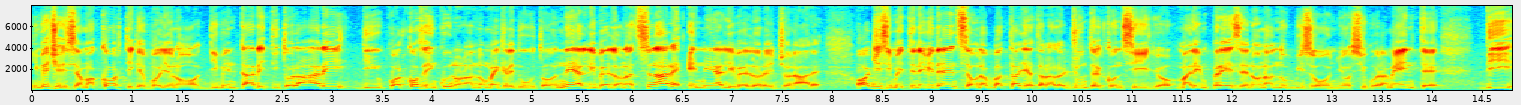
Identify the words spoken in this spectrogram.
Invece ci siamo accorti che vogliono diventare titolari di qualcosa in cui non hanno mai creduto, né a livello nazionale né a livello regionale. Oggi si mette in evidenza una battaglia tra la Giunta e il Consiglio, ma le imprese non hanno bisogno sicuramente di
